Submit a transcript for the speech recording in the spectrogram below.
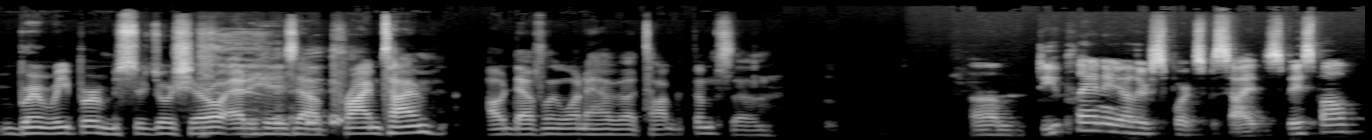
Brim Reaper, Mr. George Sherrill at his uh, prime time. I would definitely want to have a talk with them. So, um, do you play any other sports besides baseball?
